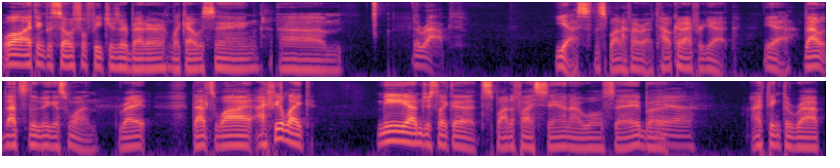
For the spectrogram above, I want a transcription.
Well, I think the social features are better, like I was saying. Um, The Wrapped. yes, the Spotify Wrapped. How could I forget? Yeah, that that's the biggest one, right? That's why I feel like me. I'm just like a Spotify stan, I will say, but yeah. I think the Wrap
